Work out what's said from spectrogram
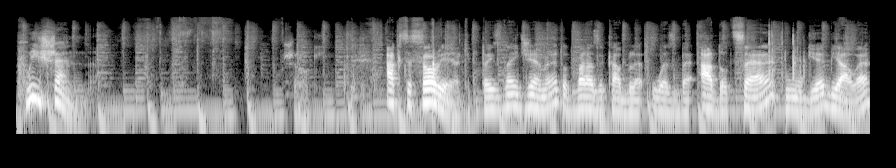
Preshen. Szeroki. Akcesoria, jakie tutaj znajdziemy, to dwa razy kable USB A do C, długie, białe,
